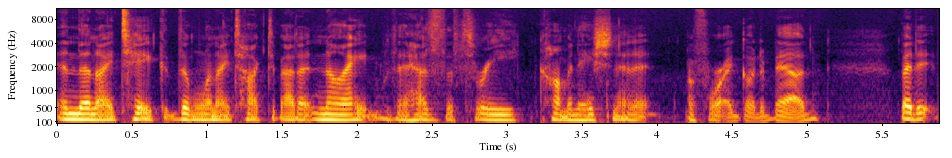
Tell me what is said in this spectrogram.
and then I take the one I talked about at night that has the three combination in it before I go to bed. But it,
